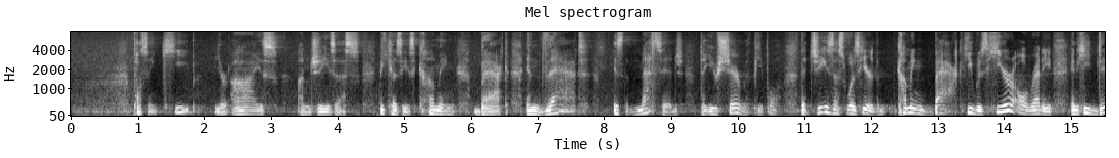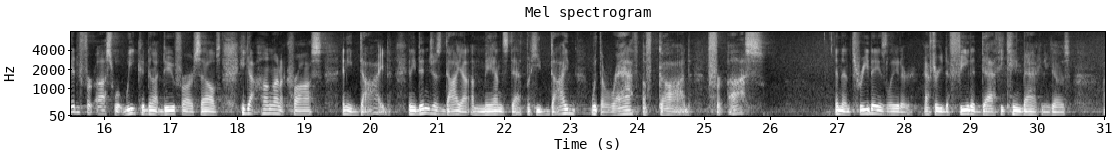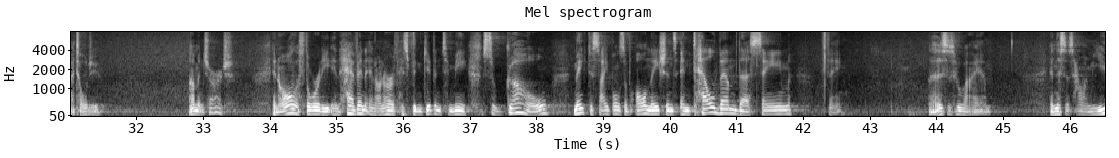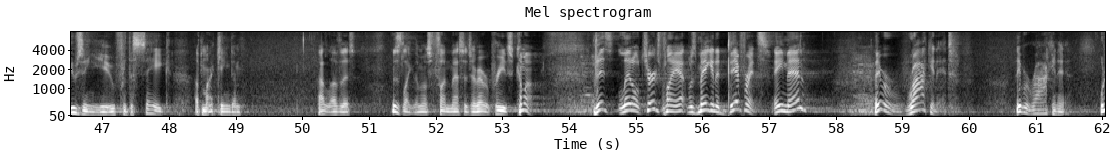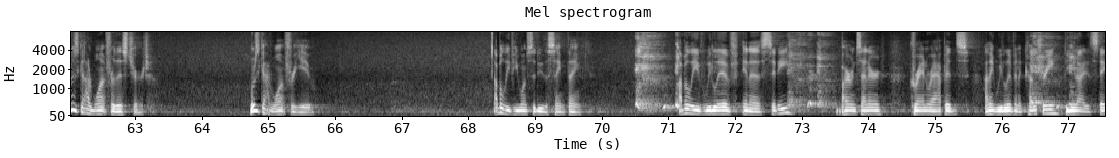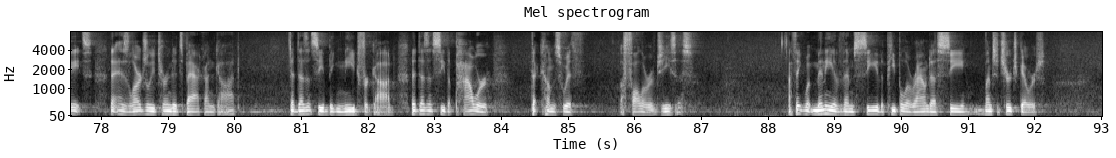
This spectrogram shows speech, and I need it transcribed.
Paul's saying, keep your eyes on Jesus because he's coming back. And that is the message that you share with people that Jesus was here, the, coming back. He was here already, and He did for us what we could not do for ourselves. He got hung on a cross and He died. And He didn't just die a, a man's death, but He died with the wrath of God for us. And then three days later, after He defeated death, He came back and He goes, I told you. I'm in charge. And all authority in heaven and on earth has been given to me. So go, make disciples of all nations, and tell them the same thing. This is who I am. And this is how I'm using you for the sake of my kingdom. I love this. This is like the most fun message I've ever preached. Come on. This little church plant was making a difference. Amen? They were rocking it. They were rocking it. What does God want for this church? What does God want for you? I believe He wants to do the same thing. I believe we live in a city, Byron Center, Grand Rapids. I think we live in a country, the United States, that has largely turned its back on God, that doesn't see a big need for God, that doesn't see the power that comes with a follower of Jesus. I think what many of them see, the people around us see, a bunch of churchgoers,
